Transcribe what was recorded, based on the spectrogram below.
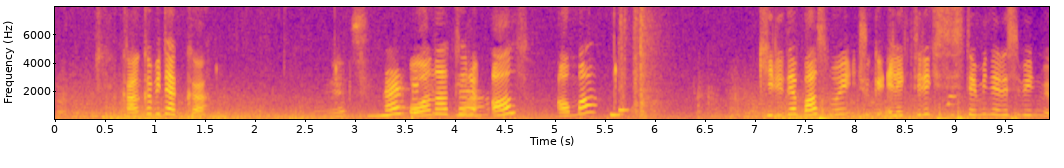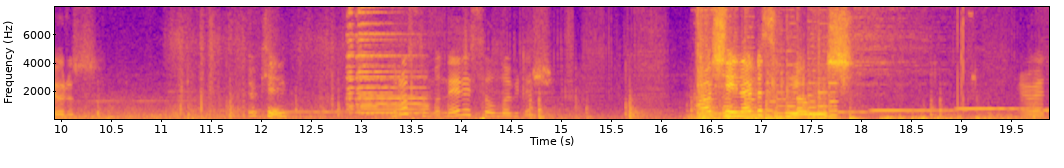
şu an? Kanka bir dakika. Evet. O anahtarı al ama kilide basmayın çünkü elektrik sistemi neresi bilmiyoruz. Okey. Burası mı? Neresi olabilir? Şeyler de sıfırlanmış. Evet.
